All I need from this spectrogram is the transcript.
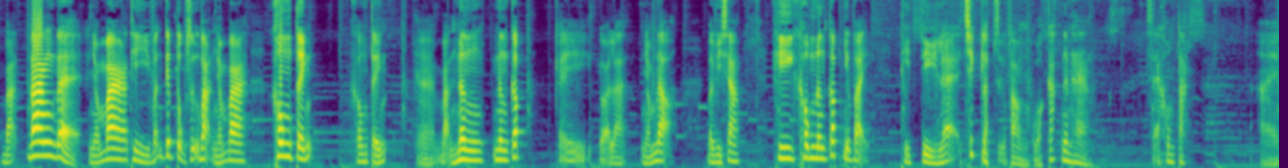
Bạn đang để nhóm 3 thì vẫn tiếp tục giữ bạn nhóm 3. Không tính, không tính. À, bạn nâng nâng cấp cái gọi là nhóm nợ. Bởi vì sao? Khi không nâng cấp như vậy thì tỷ lệ trích lập dự phòng của các ngân hàng sẽ không tăng. Đấy.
